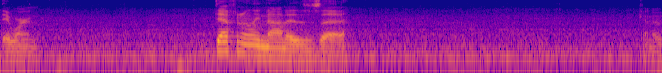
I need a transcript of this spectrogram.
they weren't definitely not as uh, kind of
